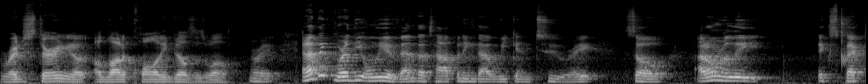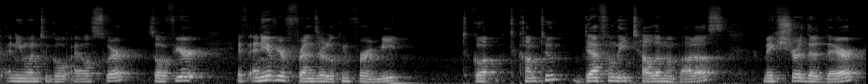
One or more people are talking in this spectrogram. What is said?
registering, you know, a lot of quality builds as well. Right. And I think we're the only event that's happening that weekend too, right? So I don't really expect anyone to go elsewhere. So if you're if any of your friends are looking for a meet to go to come to, definitely tell them about us. Make sure they're there.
